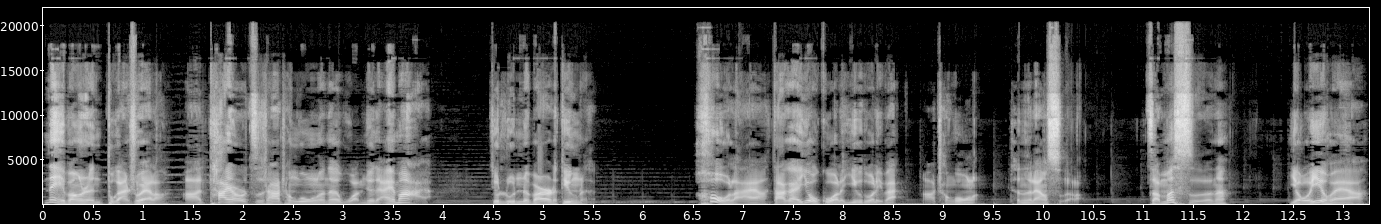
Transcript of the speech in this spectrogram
那帮人不敢睡了啊，他要是自杀成功了，那我们就得挨骂呀，就轮着班的盯着他。后来啊，大概又过了一个多礼拜啊，成功了，陈子良死了。怎么死的呢？有一回啊，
